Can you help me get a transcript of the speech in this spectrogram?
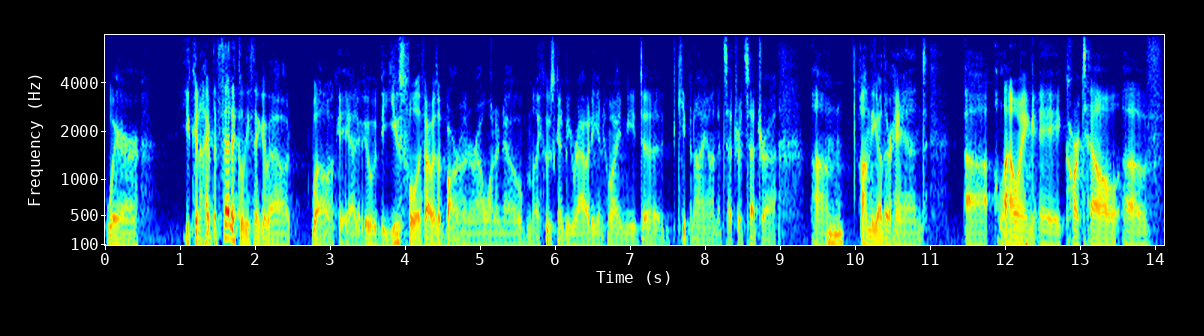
where you can hypothetically think about well, okay, yeah, it would be useful if I was a bar owner. I want to know like who's going to be rowdy and who I need to keep an eye on, et cetera, et cetera. Um, mm-hmm. On the other hand, uh, allowing a cartel of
